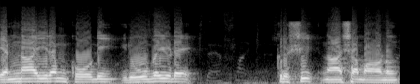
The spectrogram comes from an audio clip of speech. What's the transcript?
എണ്ണായിരം കോടി രൂപയുടെ കൃഷി നാശമാണ്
